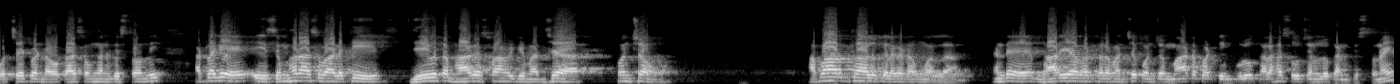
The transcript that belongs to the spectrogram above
వచ్చేటువంటి అవకాశం కనిపిస్తోంది. అట్లాగే ఈ సింహరాశి వాళ్ళకి జీవిత భాగస్వామికి మధ్య కొంచెం అపార్థాలు కలగడం వల్ల అంటే భార్యాభర్తల మధ్య కొంచెం మాట పట్టింపులు కలహ సూచనలు కనిపిస్తున్నాయి.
